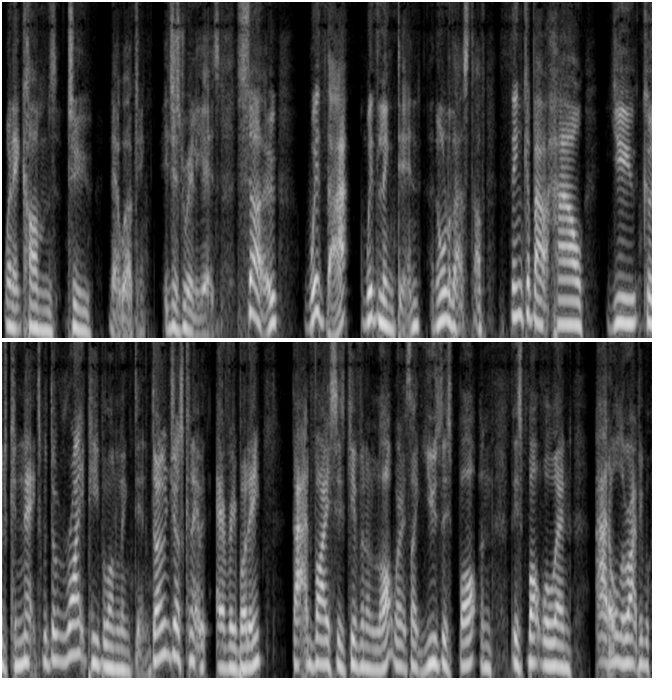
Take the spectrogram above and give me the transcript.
when it comes to networking. It just really is. So, with that, with LinkedIn and all of that stuff, think about how you could connect with the right people on LinkedIn. Don't just connect with everybody. That advice is given a lot where it's like use this bot and this bot will then add all the right people.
